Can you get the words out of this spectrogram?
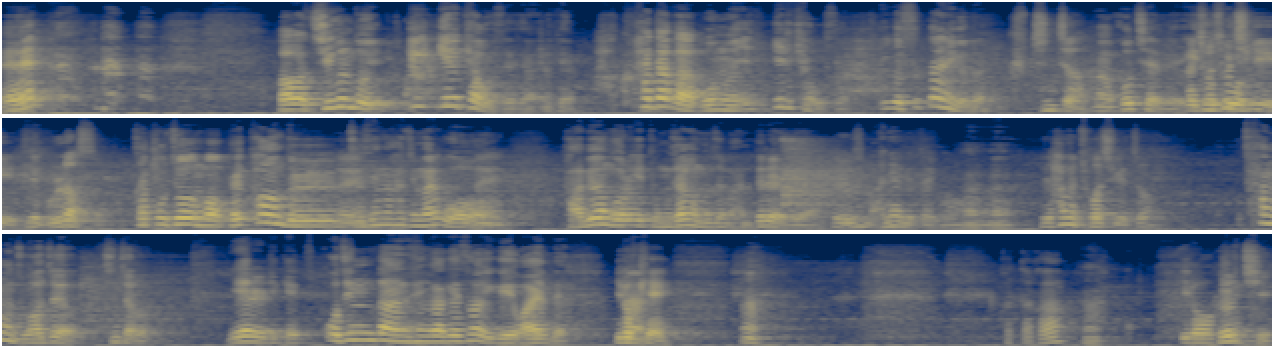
에? 봐봐 지금도 이, 이렇게 하고 있어요. 이렇게 하다가 보면 이, 이렇게 하고 있어요. 이거 습관이거든. 그 진짜. 어, 고쳐야 돼. 아니, 저 자꾸- 솔직히 근데 몰랐어. 자꾸 저 뭐 100파운드 들 네. 생각하지 말고 네. 가벼운 거로 이 동작을 먼저 만들어야 돼요. 요즘 많이 하겠다 이거. 어, 어. 이제 하면 좋아지겠죠? 하면 좋아져요, 진짜로. 얘를 이렇게 꽂은다는 생각해서 이게 와야 돼. 이렇게. 응. 갔다가 응. 이렇게. 그렇지.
